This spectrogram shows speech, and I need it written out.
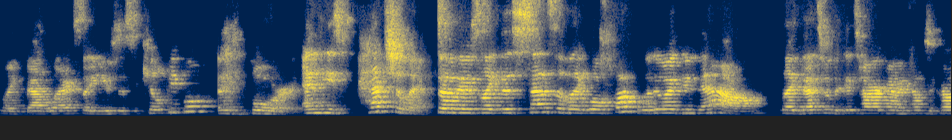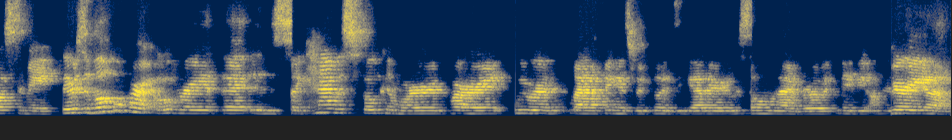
like battle axe that he uses to kill people. And he's bored and he's petulant. So there's like this sense of like, well, fuck, what do I do now? Like that's where the guitar kind of comes across to me. There's a vocal part over it that is like kind of a spoken word part. We were laughing as we put it together. It was the one I wrote, maybe on very uh,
